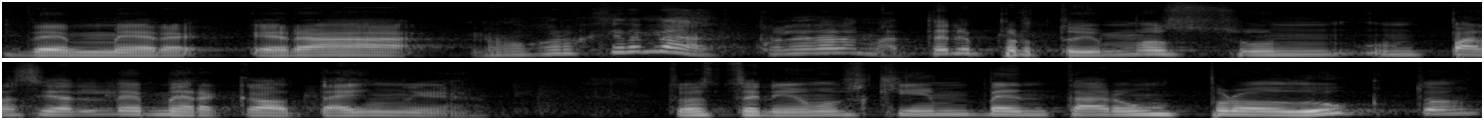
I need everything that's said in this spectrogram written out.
de... mer- era, no me acuerdo qué era la, cuál era la materia, pero tuvimos un, un parcial de mercadotecnia. Entonces teníamos que inventar un producto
